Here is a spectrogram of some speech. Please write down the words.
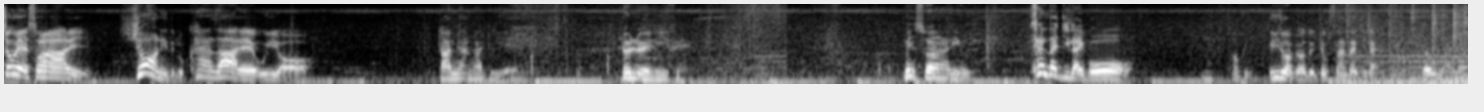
ကျုပ်ရဲ့ဆွမ်းအားတွေယော့နေတယ်လို့ခံစားရတယ်ဦးကြီးတော့ဒါများငါတူရဲ့လွယ်လွယ်လေးပဲ မင်းစွမ်းအားတွေကိုစမ်းတက်ကြည့်လိုက်ပေါ့ဟုတ်ပြီပြီးတော့ပြောသူကျုပ်ဆွမ်းသက်ကြည့်လိုက်လုံလာတယ်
